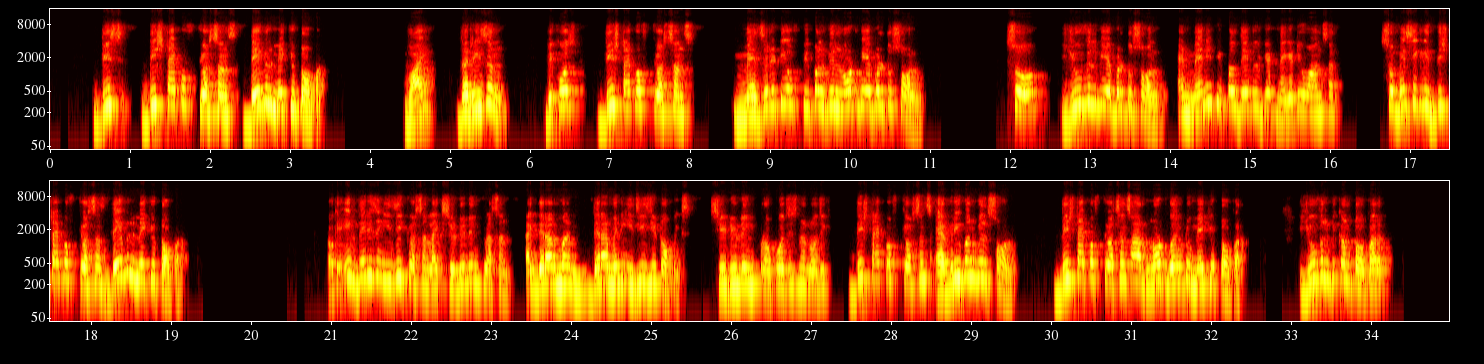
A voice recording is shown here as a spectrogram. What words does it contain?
this, this type of questions, they will make you topper. Why? The reason, because these type of questions majority of people will not be able to solve. So you will be able to solve and many people, they will get negative answer. So basically this type of questions, they will make you topper. Okay, if there is an easy question like scheduling question, like there are there are many easy, easy topics, scheduling, propositional logic, this type of questions everyone will solve. This type of questions are not going to make you topper. You will become topper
